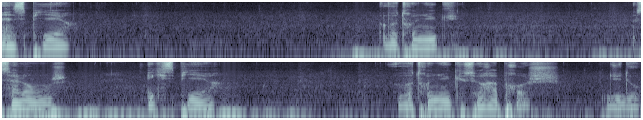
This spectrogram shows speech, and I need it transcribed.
Inspire. Votre nuque s'allonge. Expire. Votre nuque se rapproche du dos.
